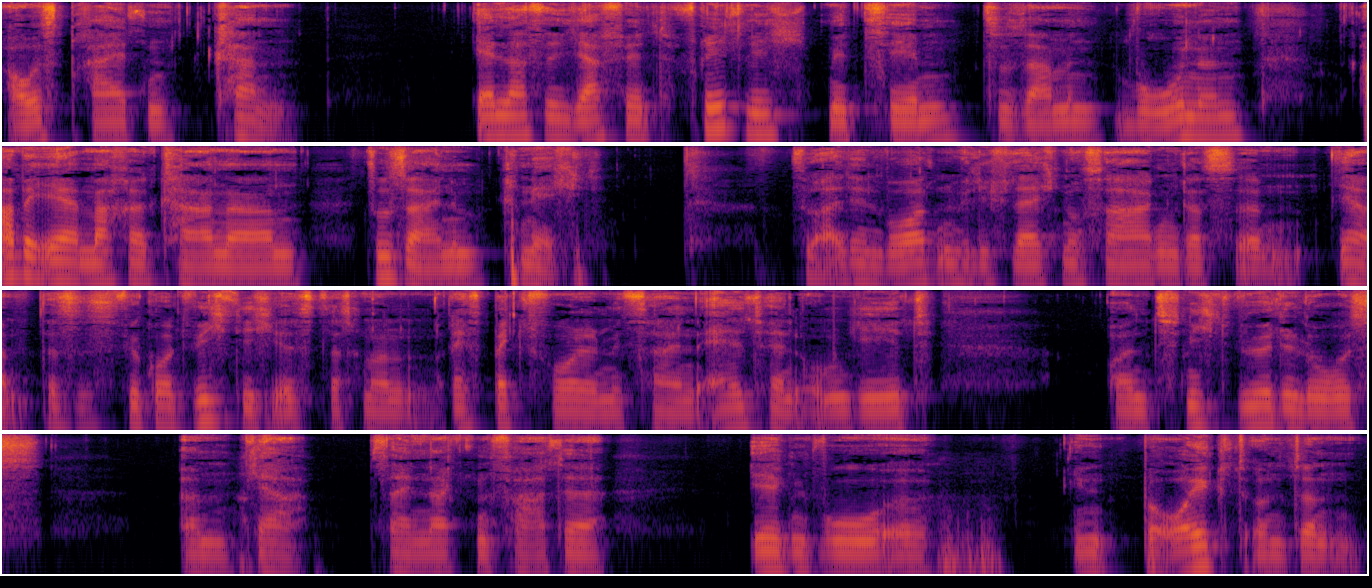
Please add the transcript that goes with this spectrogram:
ausbreiten kann. Er lasse Japhet friedlich mit Sem zusammen wohnen, aber er mache Kanaan zu seinem Knecht. Zu all den Worten will ich vielleicht noch sagen, dass, ähm, ja, dass es für Gott wichtig ist, dass man respektvoll mit seinen Eltern umgeht und nicht würdelos ähm, ja, seinen nackten Vater irgendwo äh, ihn beäugt und dann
